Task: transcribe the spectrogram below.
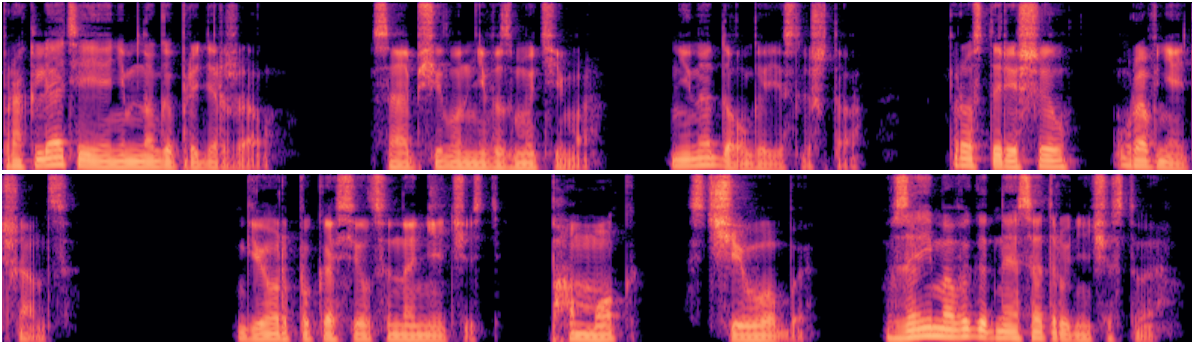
«Проклятие я немного придержал», — сообщил он невозмутимо. «Ненадолго, если что. Просто решил уравнять шансы». Геор покосился на нечисть. «Помог? С чего бы?» «Взаимовыгодное сотрудничество», —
